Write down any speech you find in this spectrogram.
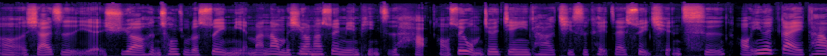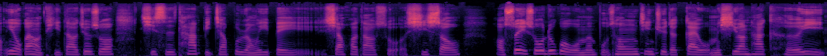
呃小孩子也需要很充足的睡眠嘛，那我们希望他睡眠品质好，好，所以我们就会建议他其实可以在睡前吃。好，因为钙它因为我刚有提到，就是说，其实它比较不容易被消化道所吸收，好，所以说，如果我们补充进去的钙，我们希望它可以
